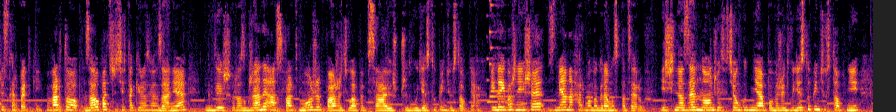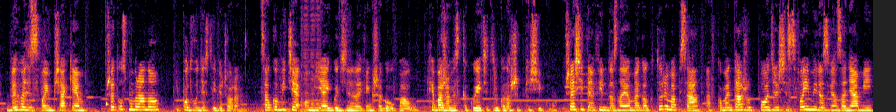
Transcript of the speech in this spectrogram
czy skarpetki. Warto zaopatrzyć się w takie rozwiązanie, gdyż rozgrzany asfalt może parzyć łapy psa już przy 25 stopniach. I najważniejsze, zmiana harmonogramu spacerów. Jeśli na zewnątrz jest w ciągu dnia powyżej 25 stopni, wychodź swoim psiakiem przed 8 rano i po 20 wieczorem. Całkowicie omijaj godziny największego upału. Chyba, że wyskakujecie tylko na szybki siku. Prześlij ten film do znajomego, który ma psa, a w komentarzu podziel się swoimi rozwiązaniami,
